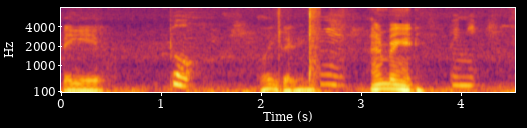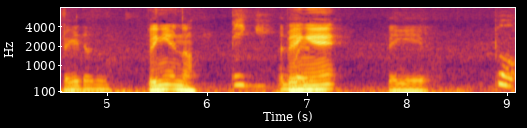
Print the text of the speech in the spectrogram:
Pengi. po, Oh, ang galing. pengi, Ano bengi? pengi, Lagi daw nun. Bengi ano? pengi, Ano? Bengi. Pengi. po,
